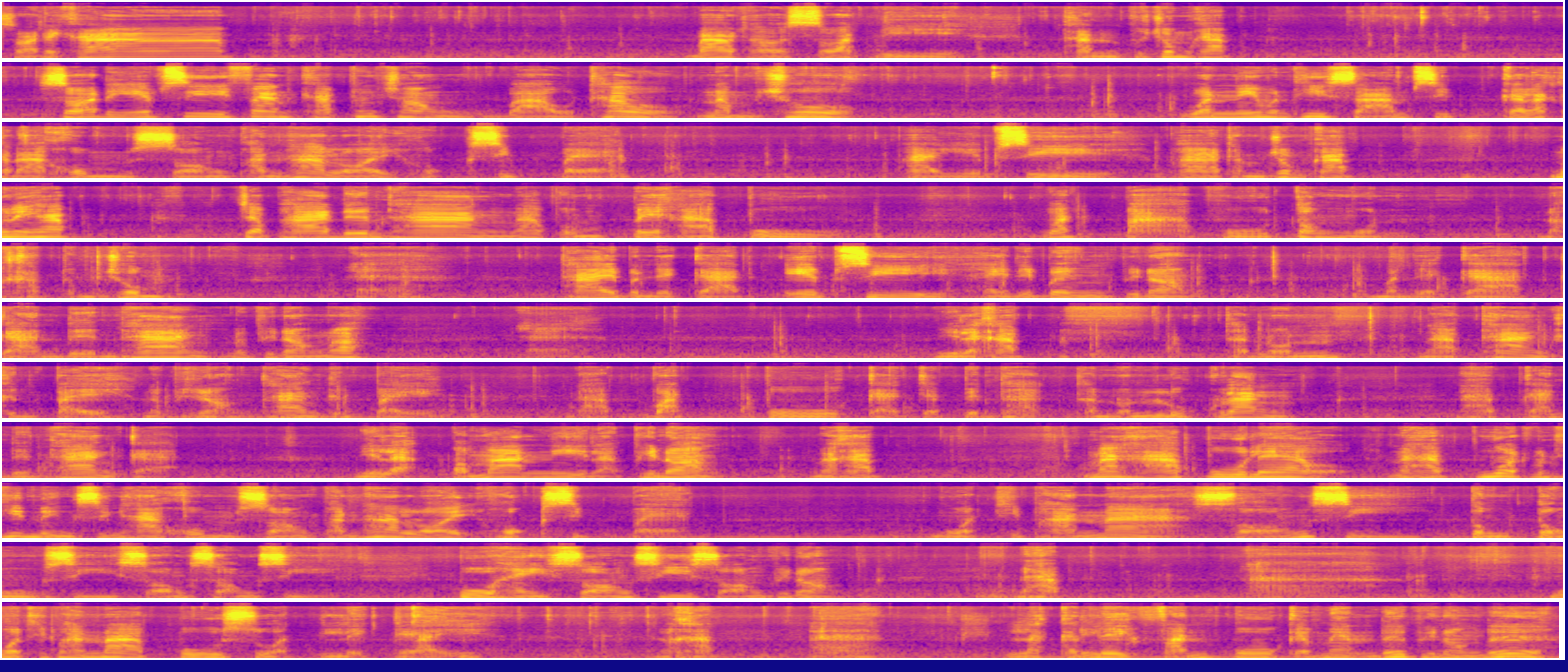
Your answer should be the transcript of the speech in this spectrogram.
สวัสดีครับบ้าวทอสวัสดีท่านผู้ชมครับ สวัสดี FC แฟนคลับทั้งช่องบ่าวเท่านำโชค วันนี้วันที่ 30 กรกฎาคม 2568พา FC พาท่านผู้ชมครับเมื่อนี้ครับจะพาเดินทางนะผมไปหาปู่วัดป่าภูต้องมนนะครับท่านผู้ชมทายบรรยากาศ FC ให้ได้เบิ่งพี่น้อง บรรยากาศการเดินทางนาะพี่น้องเนาะอ่อนี่แหละครับ ถนนนาบทางขึ้นไปนะพี่น้องทางขึ้นไปนะครับวัดปูกะจะเป็นถนนลูกรังนะครับการเดินทางกะนี่แหละประมาณนี้แหละพี่น้องนะครับมาหาปูแล้วนะครับ งวดวันที่ 1 สิงหาคม 2568 งวดที่ผ่านมา 24 ตรงตรง 4224 ปูให้ 242 พี่น้องนะครับ อ่า งวดที่ผ่านมาปูสวดเหล็กไหลนะครับอ่าแล้วก็เลขฝันปูกับแม่นเด้อพี่น้องเด้อ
